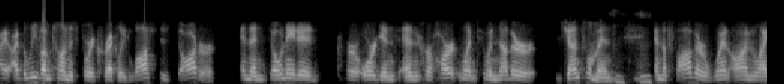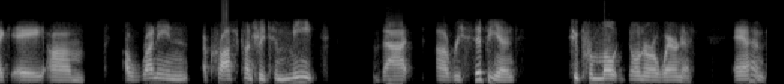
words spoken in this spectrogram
I, I believe I'm telling this story correctly lost his daughter and then donated her organs, and her heart went to another gentleman Mhm. and the father went on like a um a running across country to meet that uh, recipient to promote donor awareness. And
